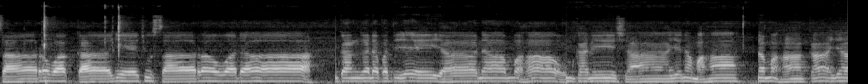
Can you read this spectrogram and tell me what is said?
สารวกาเยชุสารวดากังกนปฏิเยานามหาอุมกเนชายนามหานามหากายา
